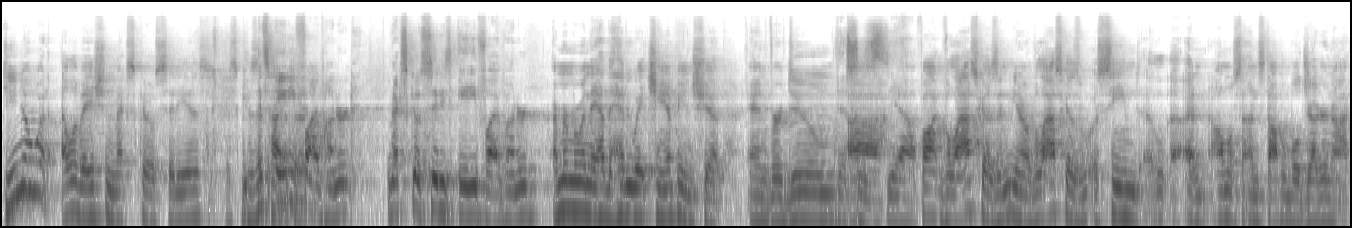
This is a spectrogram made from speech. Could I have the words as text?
Do you know what elevation Mexico City is? Because It's 8,500. Mexico City's 8,500. I remember when they had the heavyweight championship and Werdum This uh, is- yeah. fought Velasquez, and you know Velasquez seemed an almost unstoppable juggernaut.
